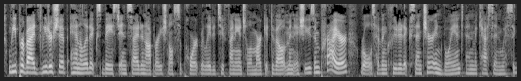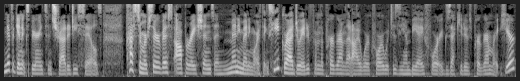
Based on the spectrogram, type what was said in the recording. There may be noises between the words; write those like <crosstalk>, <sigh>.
Lee provides leadership, analytics based insight, and operational support related to financial and market development issues, and prior roles have included Accenture, Invoyant, and McKesson with significant experience in strategy, sales, customer service, operations, and many, many more things. He graduated from the program that I work for, which is the MBA for Executives program right here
